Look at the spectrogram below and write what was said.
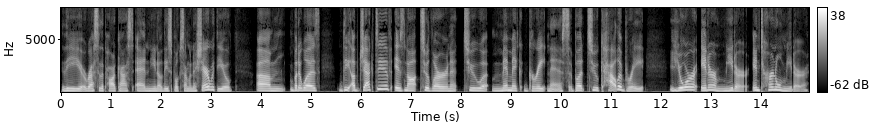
the rest of the podcast and you know these books I'm going to share with you. Um, but it was the objective is not to learn to mimic greatness, but to calibrate your inner meter, internal meter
